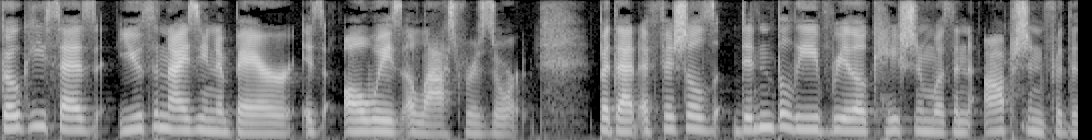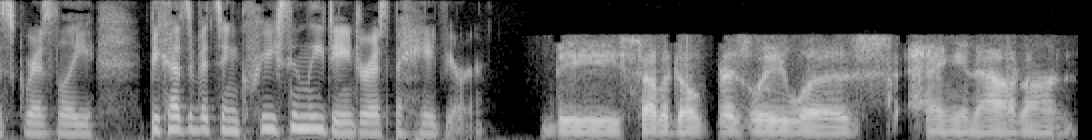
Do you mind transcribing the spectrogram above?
Gocke says euthanizing a bear is always a last resort, but that officials didn't believe relocation was an option for this grizzly because of its increasingly dangerous behavior. The subadult grizzly was hanging out on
